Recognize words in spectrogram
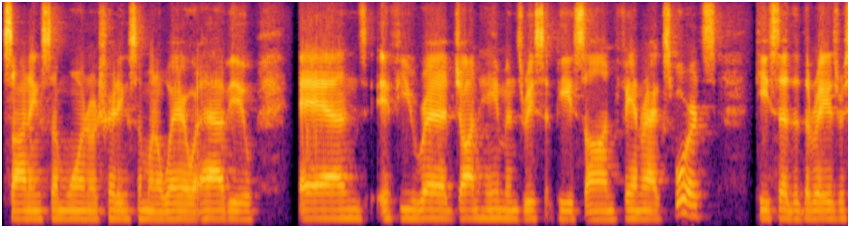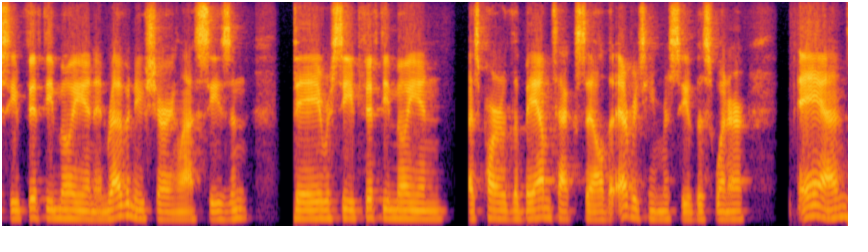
signing someone or trading someone away or what have you. And if you read Jon Heyman's recent piece on FanRag Sports, he said that the Rays received 50 million in revenue sharing last season they received 50 million as part of the BAMTech sale that every team received this winter. And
